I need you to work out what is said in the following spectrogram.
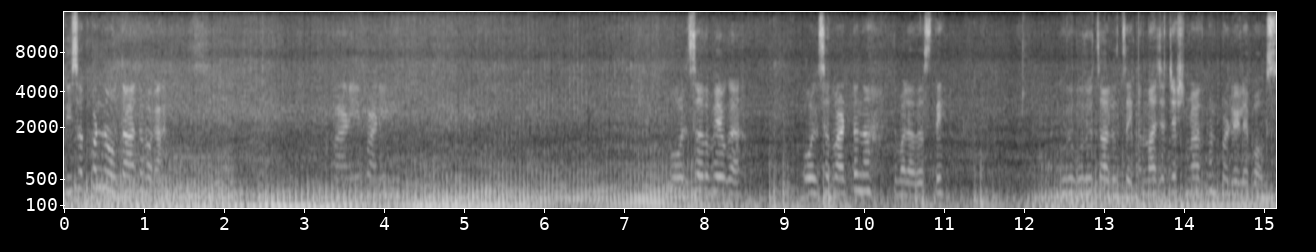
दिसत पण नव्हता आता बघा. पाणी पाणी. ओलसर हे बघा. ओलसर वाटतं ना तुम्हाला रस्ते? गुरुगुरु चालूच आहे. माझ्या चष्म्यावर पण पडलेला आहे पाऊस.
